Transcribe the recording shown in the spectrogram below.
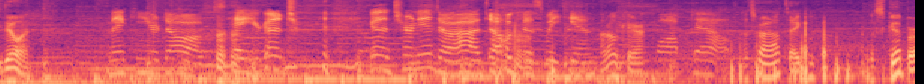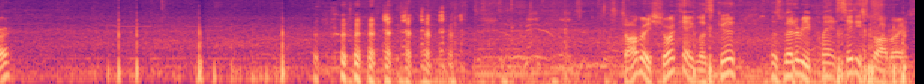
You doing? Making your dogs. hey, you're gonna you're gonna turn into a hot dog this weekend. I don't care. Flopped out. That's right. I'll take him. Looks good, Bert. Strawberry shortcake looks good. Those better be Plant City strawberries.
